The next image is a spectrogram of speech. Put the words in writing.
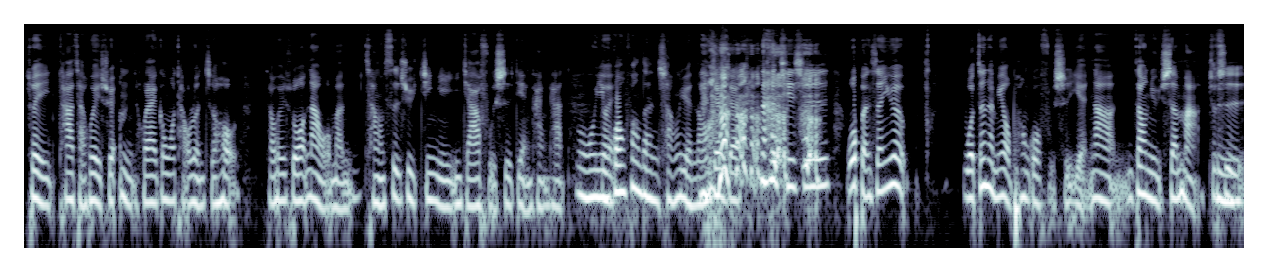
所以他才会说嗯，回来跟我讨论之后。才会说，那我们尝试去经营一家服饰店看看。我、哦、眼光放得很长远哦。对对，那其实我本身因为我真的没有碰过服饰业，那你知道女生嘛，就是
